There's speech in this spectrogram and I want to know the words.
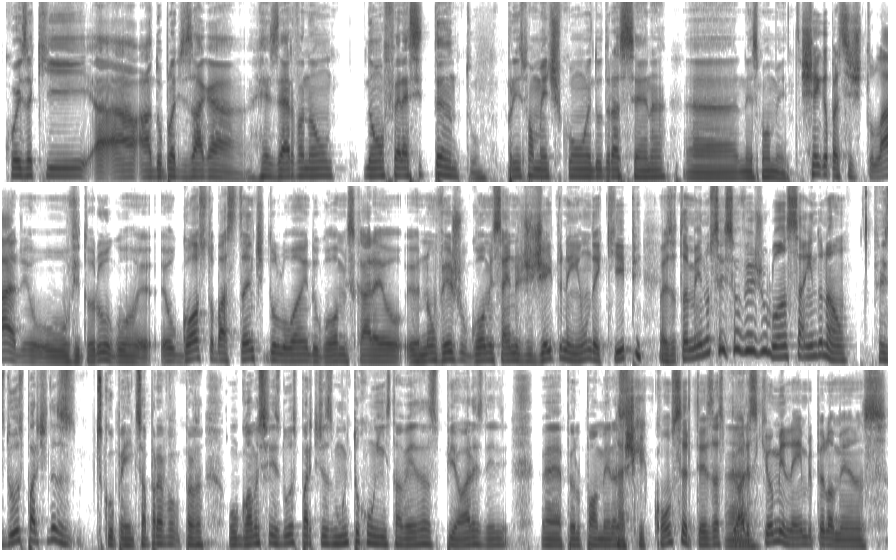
coisa que a, a dupla de zaga reserva não não oferece tanto principalmente com o Edu Dracena uh, nesse momento. Chega para ser titular, o Vitor Hugo. Eu, eu, gosto bastante do Luan e do Gomes, cara. Eu, eu não vejo o Gomes saindo de jeito nenhum da equipe, mas eu também não sei se eu vejo o Luan saindo, não. Fez duas partidas. Desculpa, Henrique, só pra, pra, O Gomes fez duas partidas muito ruins, talvez as piores dele é, pelo Palmeiras. Acho que com certeza as piores é. que eu me lembro, pelo menos.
